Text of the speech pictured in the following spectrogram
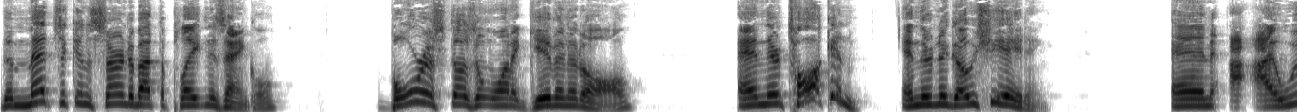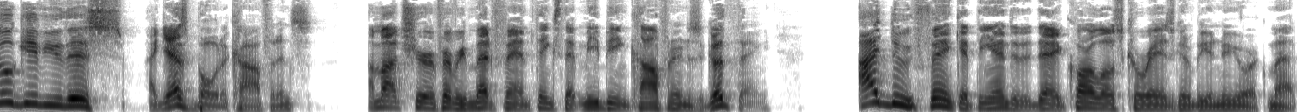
The Mets are concerned about the plate in his ankle. Boras doesn't want to give in at all. And they're talking and they're negotiating. And I, I will give you this, I guess, vote of confidence. I'm not sure if every Met fan thinks that me being confident is a good thing. I do think at the end of the day, Carlos Correa is going to be a New York Met.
